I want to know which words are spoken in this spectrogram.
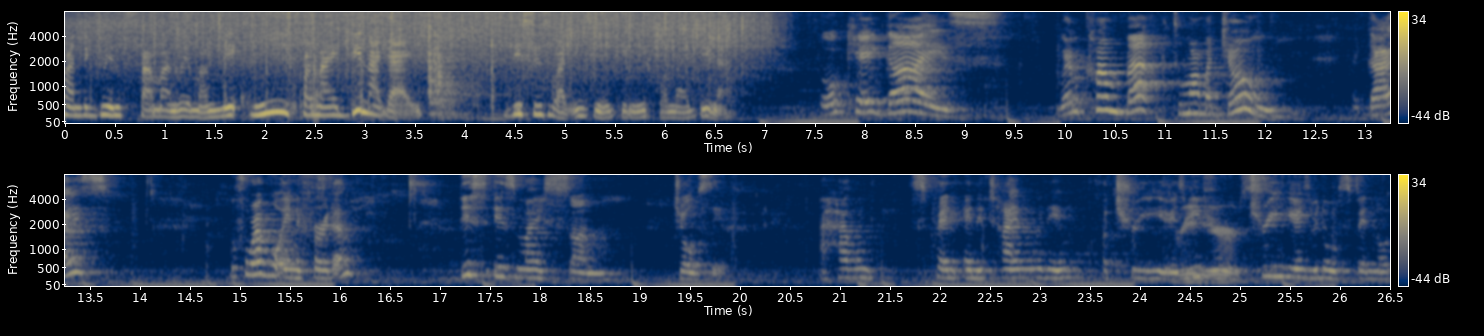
on the grilled salmon where man make me for my dinner guys this is what is making me for my dinner okay guys welcome back to mama joan guys before i go any further this is my son joseph i haven't spent any time with him for three years. Three years. Three years we don't spend no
